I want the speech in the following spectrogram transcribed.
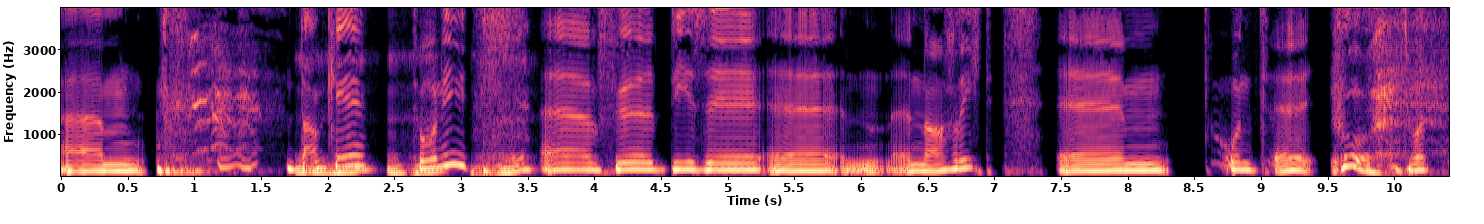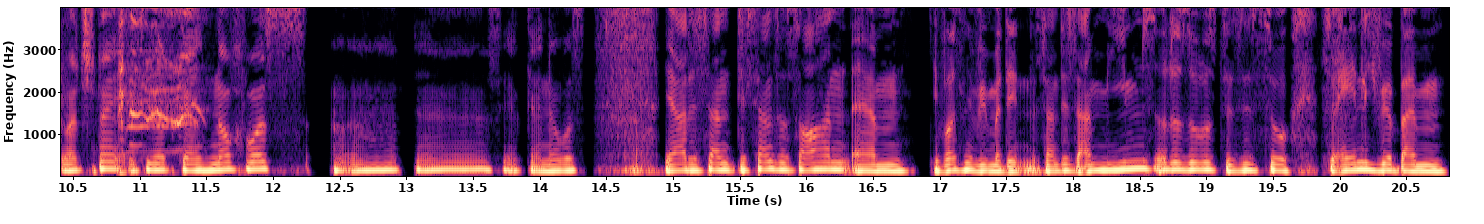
Ähm, danke, mhm, mhm, Toni, mhm. äh, für diese äh, Nachricht. Ähm, und äh, Puh. warte, warte schnell, sie hat gleich noch was. Äh, sie hat gleich noch was. Ja, das sind, das sind so Sachen, ähm, ich weiß nicht, wie man den, sind das auch Memes oder sowas? Das ist so, so ähnlich wie beim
